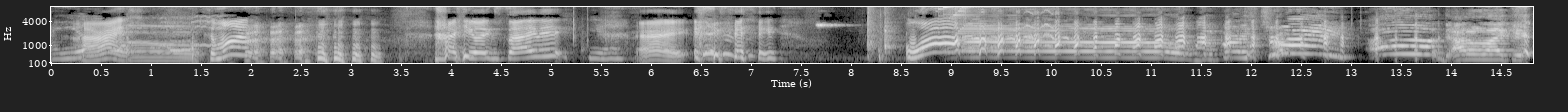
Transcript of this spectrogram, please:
All right, Oh. come on. Are you excited? Yeah. All right. Whoa! Oh, the first try. Oh, I don't like it.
